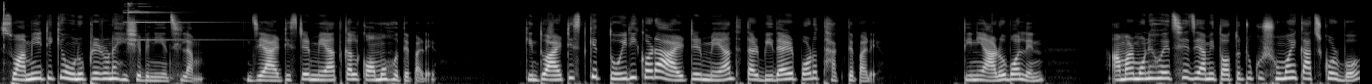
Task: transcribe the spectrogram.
সো আমি এটিকে অনুপ্রেরণা হিসেবে নিয়েছিলাম, যে আর্টিস্টের মেয়াদকাল কমও হতে পারে। কিন্তু আর্টিস্টকে তৈরি করা আর্টের মেয়াদ তার বিদায়ের পরও থাকতে পারে। তিনি আরও বলেন, আমার মনে হয়েছে যে আমি ততটুকু সময় কাজ করব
